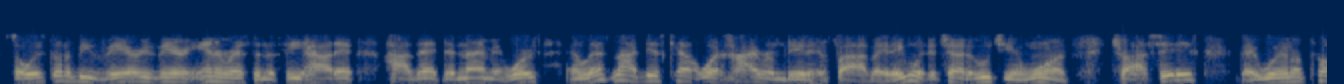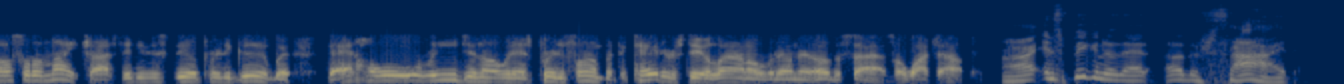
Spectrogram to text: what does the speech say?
So it's going to be very very interesting to see how that how that dynamic works. And let's not discount what Hiram did in five A. They went to Chattahoochee and won. Tri Cities they were in a tussle tonight. Tri Cities is still pretty good, but that whole region over there is pretty fun. But Decatur is still lying over there on the other side, so watch out. All right. And speaking of that other side,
